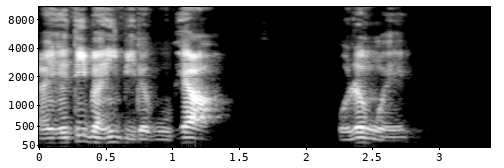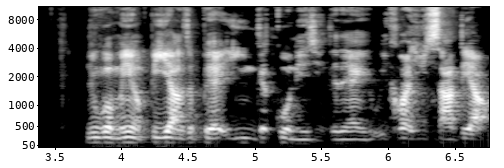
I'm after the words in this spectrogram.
那一些低本一笔的股票，我认为如果没有必要，就不要应该过年前跟大家一块去杀掉。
